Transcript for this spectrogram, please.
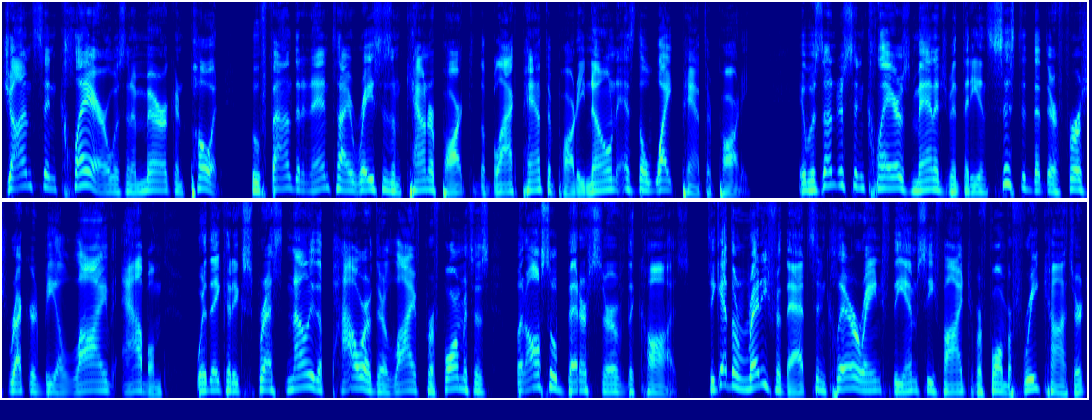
John Sinclair was an American poet who founded an anti racism counterpart to the Black Panther Party known as the White Panther Party. It was under Sinclair's management that he insisted that their first record be a live album where they could express not only the power of their live performances, but also better serve the cause. To get them ready for that, Sinclair arranged for the MC5 to perform a free concert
